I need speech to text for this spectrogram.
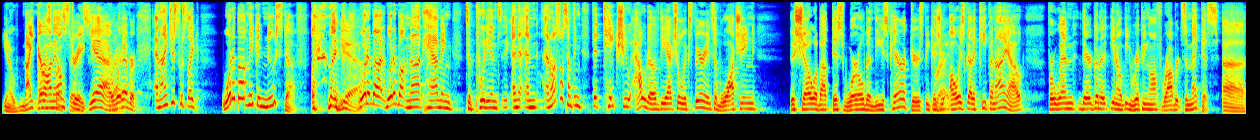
you know, Nightmare on Elm Street. Yeah, or Right. whatever. And I just was like, what about making new stuff? like, Yeah. what about, what about not having to put in, and, and, and also something that takes you out of the actual experience of watching the show about this world and these characters because Right. you're always got to keep an eye out for when they're going to, you know, be ripping off Robert Zemeckis. Uh,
